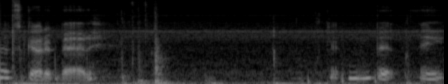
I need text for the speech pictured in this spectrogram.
Let's go to bed. Getting a bit late.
